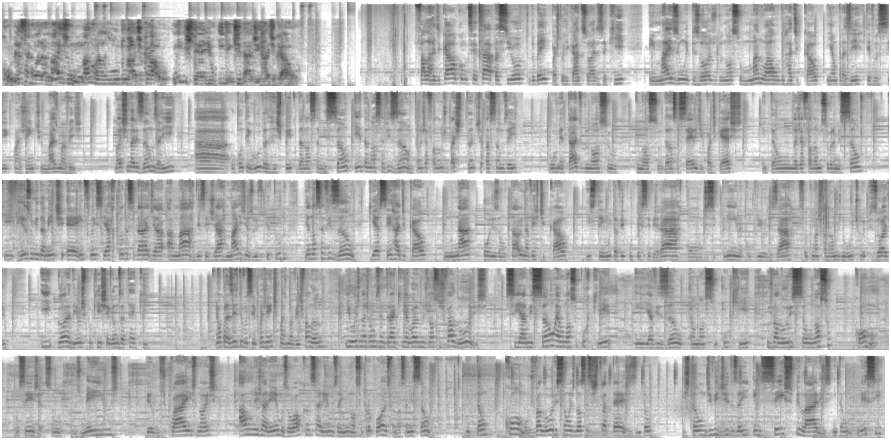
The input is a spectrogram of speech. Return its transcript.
Começa agora mais um Manual do Radical, Ministério Identidade Radical. Fala Radical, como que você tá? Passeou? Tudo bem? Pastor Ricardo Soares aqui em mais um episódio do nosso Manual do Radical e é um prazer ter você com a gente mais uma vez. Nós finalizamos aí a, o conteúdo a respeito da nossa missão e da nossa visão. Então já falamos bastante, já passamos aí por metade do nosso, do nosso, da nossa série de podcasts. Então, nós já falamos sobre a missão, que resumidamente é influenciar toda a cidade a amar, desejar mais Jesus do que tudo, e a nossa visão, que é ser radical na horizontal e na vertical. Isso tem muito a ver com perseverar, com disciplina, com priorizar, que foi o que nós falamos no último episódio. E glória a Deus porque chegamos até aqui. É um prazer ter você com a gente, mais uma vez falando, e hoje nós vamos entrar aqui agora nos nossos valores. Se a missão é o nosso porquê e a visão é o nosso o que, os valores são o nosso como, ou seja, são os meios pelos quais nós almejaremos ou alcançaremos aí o nosso propósito, a nossa missão. Então, como? Os valores são as nossas estratégias. Então, estão divididos aí em seis pilares. Então, nesse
